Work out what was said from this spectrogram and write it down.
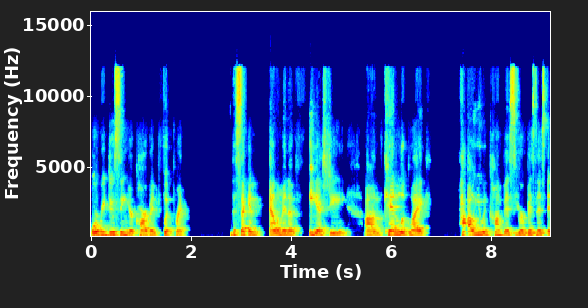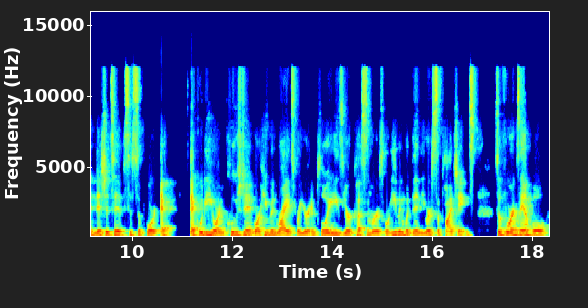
or reducing your carbon footprint. The second element of ESG um, can look like how you encompass your business initiatives to support equity or inclusion or human rights for your employees, your customers, or even within your supply chains. So, for example,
